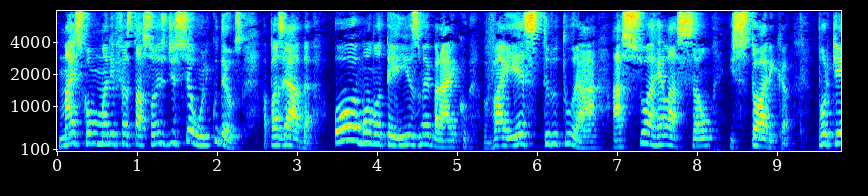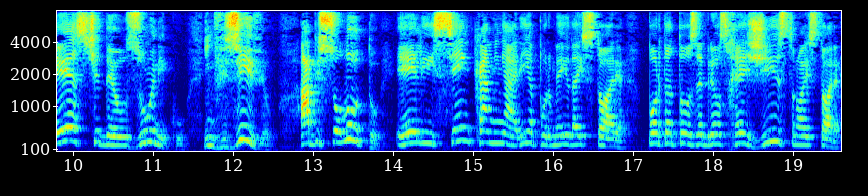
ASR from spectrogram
mas como manifestações de seu único Deus. Rapaziada, o monoteísmo hebraico vai estruturar a sua relação histórica, porque este Deus único, invisível, absoluto, ele se encaminharia por meio da história. Portanto, os hebreus registram a história.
